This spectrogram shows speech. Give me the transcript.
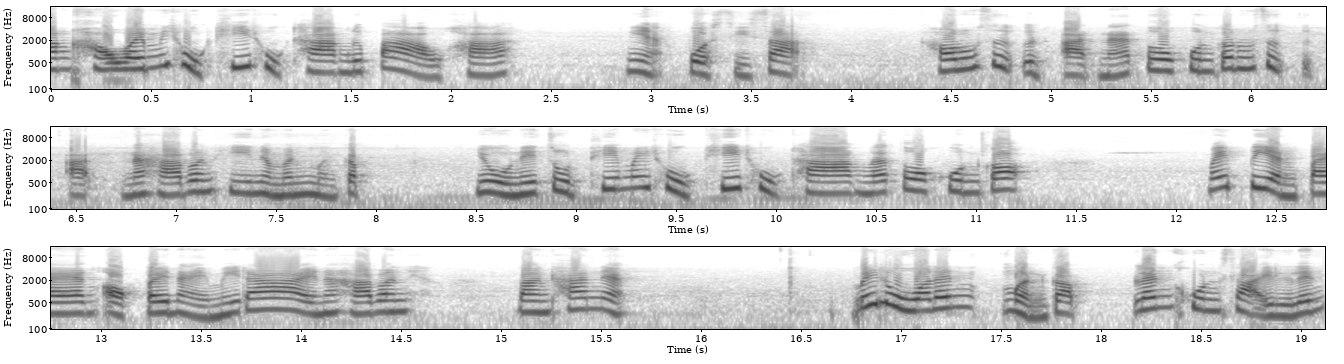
างเขาไว้ไม่ถูกที่ถูกทางหรือเปล่าคะเนี่ยปวดศีรษะเขารู้สึกอึดอัดนะ ตัวคุณก็รู้สึกอึดอัดนะคะ บางทีเนี่ยมันเหมือนกับอยู่ในจุดที่ไม่ถูกที่ถูกทางและตัวคุณก็ ไม่เปลี่ยนแปลงออกไปไหนไม่ได้นะคะ บางบางท่านเนี่ย ไม่รู้ว่าเล่นเหมือนกับเล่นคุณใส่หรือเล่น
